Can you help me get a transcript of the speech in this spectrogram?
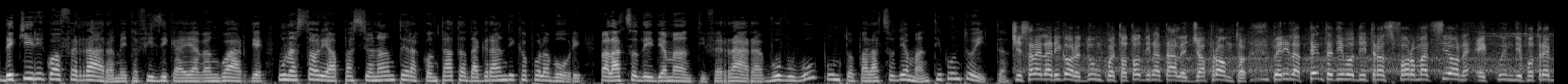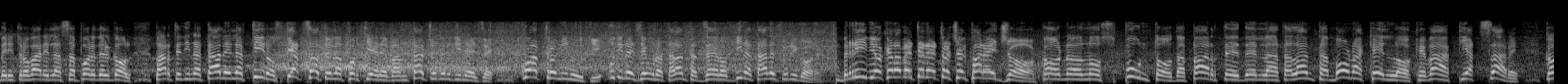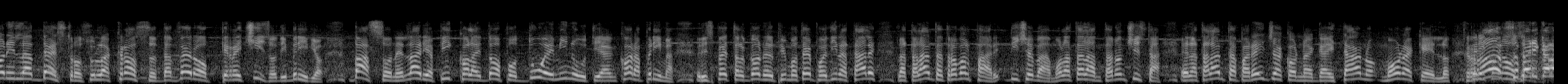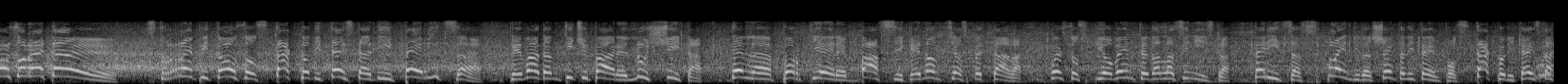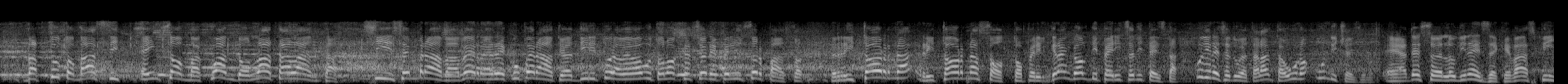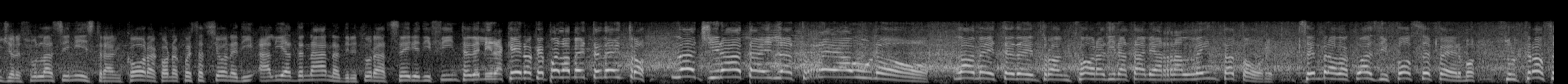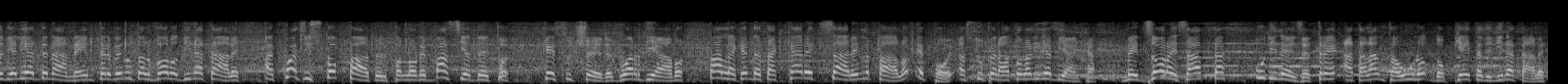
De Chirico a Ferrara, metafisica e avanguardie, una storia appassionante raccontata da grandi capolavori. Palazzo dei Diamanti, Ferrara, www.palazzodiamanti.it. Ci sarà il rigore, dunque Totò di Natale già pronto per il tentativo di trasformazione e quindi potrebbe ritrovare il sapore del gol. Parte di Natale, il tiro spiazzato il portiere, vantaggio dell'Udinese. 4 minuti, Udinese 1, Atalanta 0, di Natale sul rigore. Brivio che la mette dentro, c'è il pareggio con lo spunto da parte dell'Atalanta Monachello che va va a piazzare con il destro sulla cross davvero preciso di Brivio, basso nell'area piccola e dopo due minuti ancora prima rispetto al gol nel primo tempo di Natale l'Atalanta trova il pari, dicevamo l'Atalanta non ci sta e l'Atalanta pareggia con Gaetano Monachello. Cross pericoloso rete! strepitoso stacco di testa di Perizza che va ad anticipare l'uscita del portiere Bassi che non si aspettava. Questo spiovente dalla sinistra. Perizza splendida scelta di tempo stacco di testa battuto Bassi e insomma quando l'Atalanta si sembrava aver recuperato e addirittura aveva avuto l'occasione per il sorpasso ritorna, ritorna sotto per il gran gol di Perizza di testa. Udinese 2 Atalanta 1 undicesimo. E adesso è l'Udinese che va a spingere sulla sinistra ancora con questa azione di Ali Adnan addirittura serie di finte dell'iracheno che poi la mette dentro. La girata il 3 a 1 la mette dentro ancora di Natale a rallentatore. Sembrava quasi fosse fermo. Sul cross di Ali Adnan è intervenuto al volo di Natale. Ha quasi stoppato il pallone. Bassi ha detto che succede? Guardiamo. Palla che è andata a carezzare il palo e poi ha superato la linea bianca. Mezz'ora esatta. Udinese 3 Atalanta 1 doppietta di Di Natale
